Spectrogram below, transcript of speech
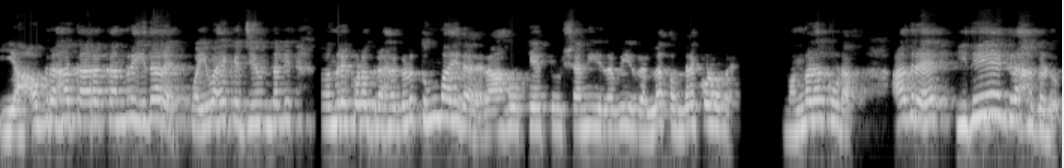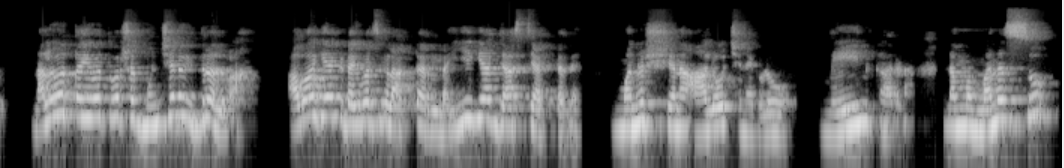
ಯಾವ ಗ್ರಹ ಕಾರಕ ಅಂದ್ರೆ ಇದಾರೆ. ವೈವಾಹಿಕ ಜೀವನದಲ್ಲಿ ತೊಂದರೆ ಕೊಡೋ ಗ್ರಹಗಳು ತುಂಬಾ ಇದಾರೆ. ರಾಹು, ಕೇತು, ಶನಿ, ರವಿ, ಇವರೆಲ್ಲ ತೊಂದರೆ ಕೊಡೋರೆ. ಮಂಗಳ ಕೂಡ. ಆದ್ರೆ ಇದೇ ಗ್ರಹಗಳು ನಲವತ್ತೈವತ್ತು ವರ್ಷದ ಮುಂಚೆನೂ ಇದ್ರಲ್ವಾ? ಅವಾಗ ಯಾಕೆ ಡೈವರ್ಸ್ಗಳು ಆಗ್ತಾ ಇರಲಿಲ್ಲ? ಈಗ ಯಾಕೆ ಜಾಸ್ತಿ ಆಗ್ತದೆ ಮನುಷ್ಯನ ಆಲೋಚನೆಗಳು ಮೇನ್ ಕಾರಣ. ನಮ್ಮ ಮನಸ್ಸು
